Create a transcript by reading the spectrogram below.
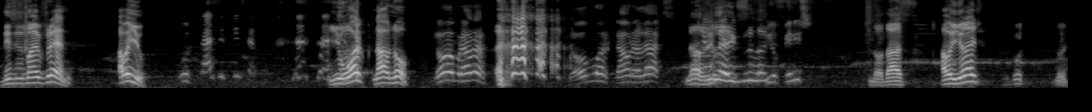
This is my friend. How are you? Das ist besser. You work now? No. No, brother. no work. Now relax. Now relax, relax. You finish? No, that's. How are you, right? Good. Good.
